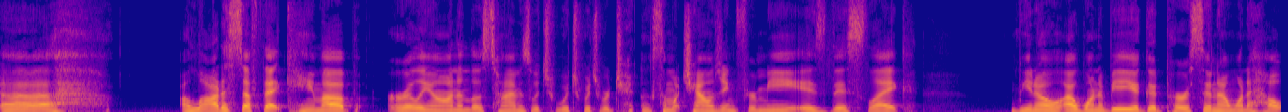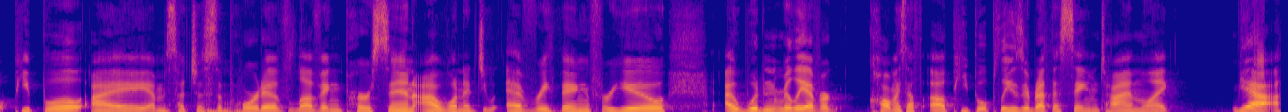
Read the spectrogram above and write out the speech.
uh, a lot of stuff that came up early on in those times, which which which were ch- somewhat challenging for me, is this like you know, I want to be a good person. I want to help people. I am such a mm-hmm. supportive, loving person. I want to do everything for you. I wouldn't really ever call myself a people pleaser, but at the same time, like, yeah.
